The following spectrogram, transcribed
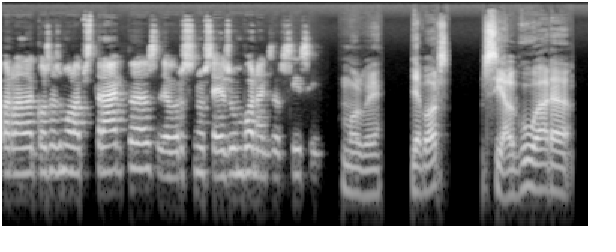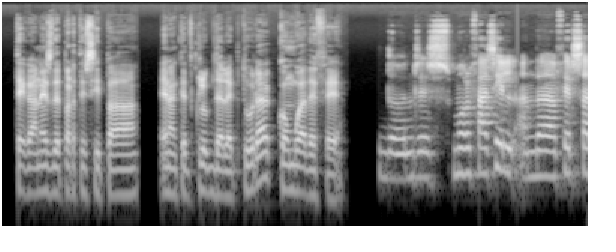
parlar de coses molt abstractes, llavors, no sé, és un bon exercici. Molt bé. Llavors, si algú ara té ganes de participar en aquest club de lectura, com ho ha de fer? Doncs és molt fàcil, han de fer-se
